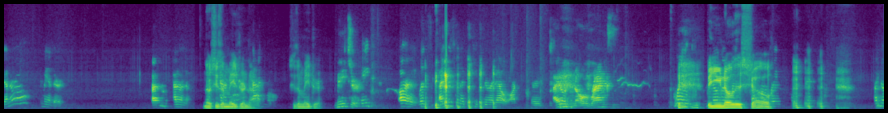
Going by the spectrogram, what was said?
general, commander. I don't know. I don't know. No, she's a major now. Admiral. She's a major. Major. Major. All right, let's. I'm just gonna keep throwing out answers. I don't know ranks. Rank, But you know number- this show. I know.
